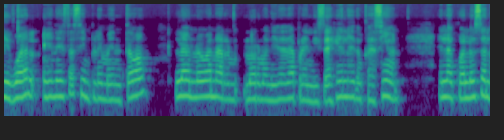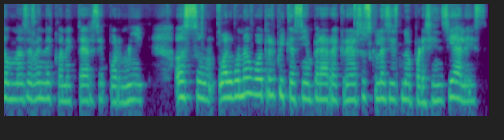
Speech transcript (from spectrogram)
igual, en esta se implementó la nueva normalidad de aprendizaje en la educación, en la cual los alumnos deben de conectarse por Meet o Zoom o alguna u otra aplicación para recrear sus clases no presenciales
